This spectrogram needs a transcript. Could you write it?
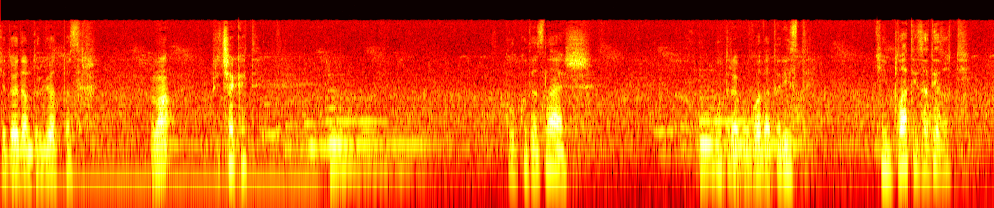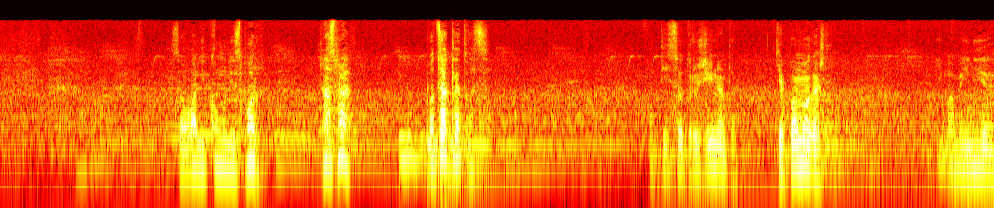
Ќе дојдам другиот пазар. Ама, причекајте. Колку да знаеш, утре во водата Ристе ќе им плати за дедот ти. За ова никому не збор. Разбра? Под заклетва си. А ти со дружината, ќе помагаш ли? Имаме и ние,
